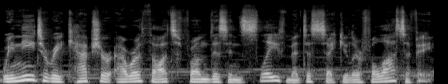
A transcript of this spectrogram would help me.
We need to recapture our thoughts from this enslavement to secular philosophy.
